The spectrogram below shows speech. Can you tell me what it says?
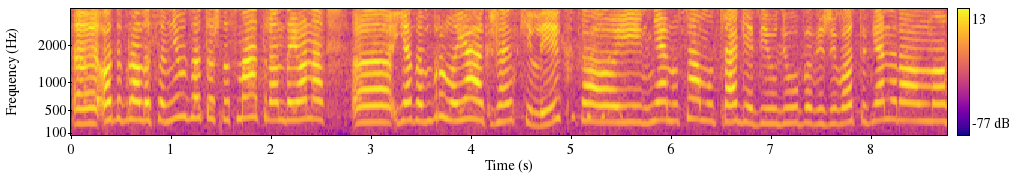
E, odabrala sam nju zato što smatram da je ona e, jedan vrlo jak ženski lik, kao i njenu samu tragediju ljubavi, životu generalno.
